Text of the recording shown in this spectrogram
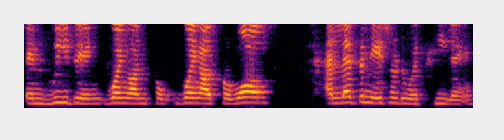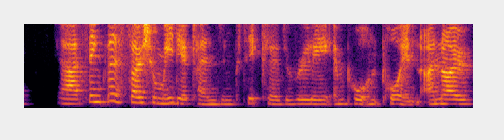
in reading, going on for, going out for walks and let the nature do its healing. Yeah, I think the social media cleanse in particular is a really important point. I know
